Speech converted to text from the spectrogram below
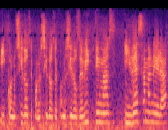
y conocidos de conocidos de conocidos de víctimas. Y de esa manera,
